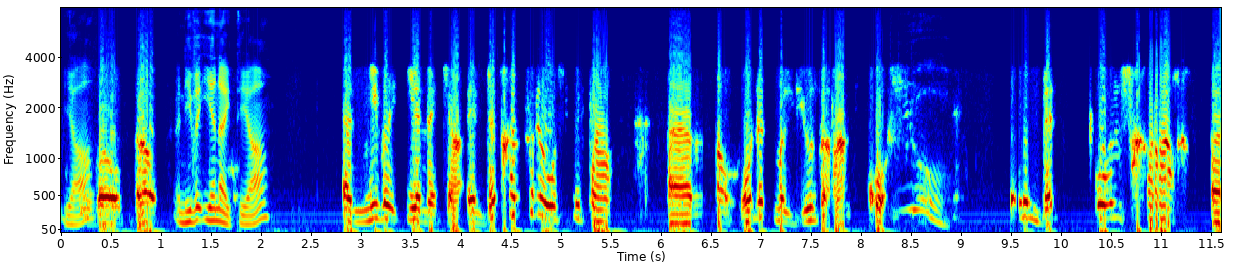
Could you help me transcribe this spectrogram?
Ja, wil bou. 'n nuwe eenheid, ja. 'n nuwe eenheid ja. En dit gaan vir die hospitaal ehm um, 100 miljoen rand kos. Jo. En dit ons graag uh,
